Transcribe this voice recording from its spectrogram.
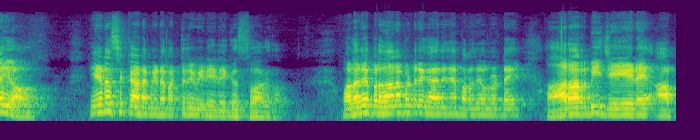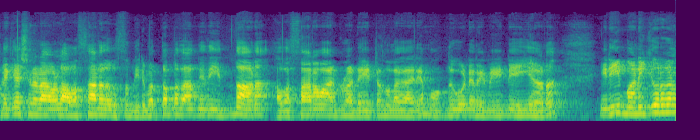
അയ്യോ ഏഡസ് അക്കാഡമിയുടെ മറ്റൊരു വീഡിയോയിലേക്ക് സ്വാഗതം. വളരെ പ്രധാനപ്പെട്ട ഒരു കാര്യം ഞാൻ പറഞ്ഞുകൊള്ളട്ടെ ആർ ആർ ബി ജെയുടെ ആപ്ലിക്കേഷൻ ഇടാനുള്ള അവസാന ദിവസം ഇരുപത്തൊമ്പതാം തീയതി ഇന്നാണ് അവസാനമായിട്ടുള്ള ഡേറ്റ് എന്നുള്ള കാര്യം ഒന്നുകൂടി റിമൈൻഡ് ചെയ്യുകയാണ്. ഇനി മണിക്കൂറുകൾ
